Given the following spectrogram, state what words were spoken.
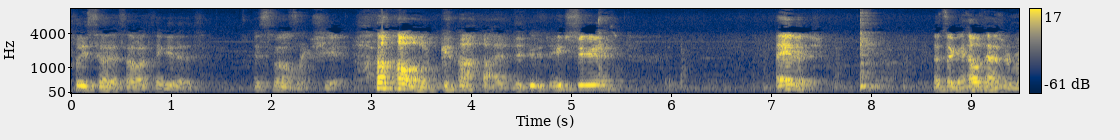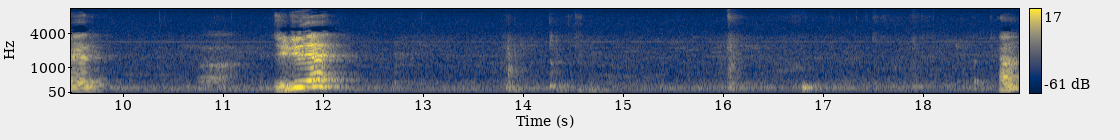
Please tell me that's not what I think it is. It smells like shit. Oh god, dude, are you serious? Avish, that's like a health hazard, man. Did you do that? Huh?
